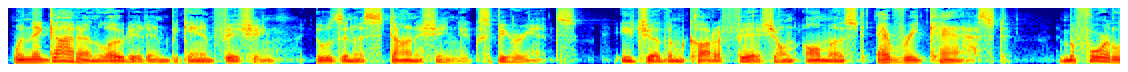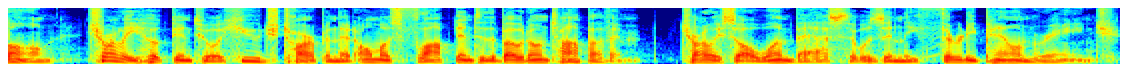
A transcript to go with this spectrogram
When they got unloaded and began fishing, it was an astonishing experience. Each of them caught a fish on almost every cast. And before long, Charlie hooked into a huge tarpon that almost flopped into the boat on top of him. Charlie saw one bass that was in the 30 pound range.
